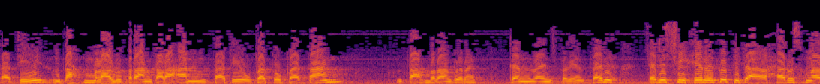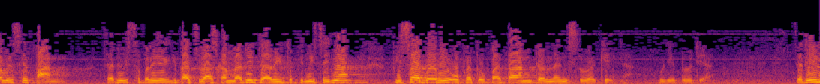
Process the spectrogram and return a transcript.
tadi, entah melalui perantaraan tadi obat-obatan, entah melalui dan lain sebagainya. Jadi, jadi sihir itu tidak harus melalui setan. Jadi seperti yang kita jelaskan tadi dari definisinya bisa dari obat-obatan dan lain sebagainya. Begitu dia. Jadi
